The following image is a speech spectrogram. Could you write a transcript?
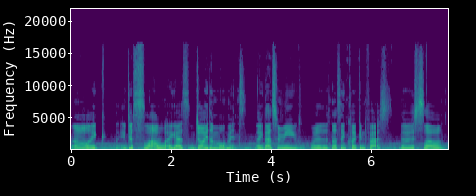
oh, like, just slow, I guess. Enjoy the moment. Like, that's for me what it is. Nothing quick and fast. It was slow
